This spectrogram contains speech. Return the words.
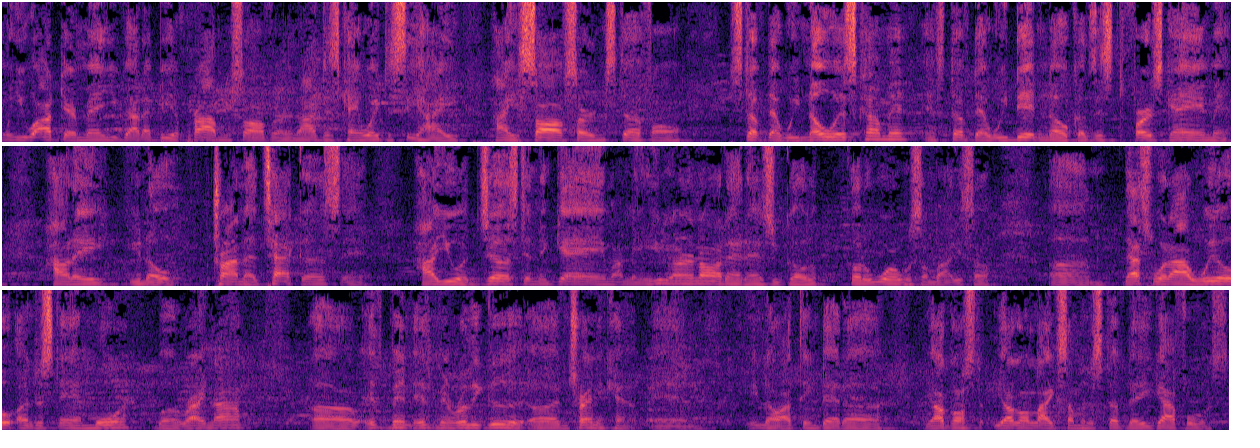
when you out there man you got to be a problem solver and i just can't wait to see how he how he solves certain stuff on stuff that we know is coming and stuff that we didn't know because it's the first game and how they you know trying to attack us and how you adjust in the game. I mean, you learn all that as you go go to war with somebody. So um, that's what I will understand more. But right now, uh, it's been it's been really good uh, in training camp, and you know I think that uh, y'all gonna y'all gonna like some of the stuff that he got for us.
